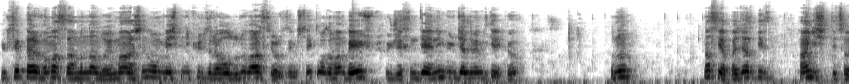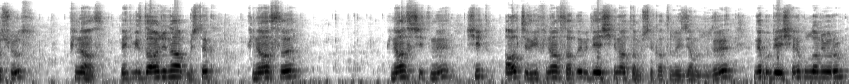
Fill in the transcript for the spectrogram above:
Yüksek performans zammından dolayı maaşın 15.200 lira olduğunu varsayıyoruz demiştik. O zaman B3 hücresinin değerinin güncellememiz gerekiyor. Bunu nasıl yapacağız? Biz hangi sheet'te çalışıyoruz? Finans. Peki biz daha önce ne yapmıştık? Finansı finans sheet'ini sheet alt çizgi finans adlı bir değişkeni atamıştık hatırlayacağımız üzere. Yine bu değişkeni kullanıyorum.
